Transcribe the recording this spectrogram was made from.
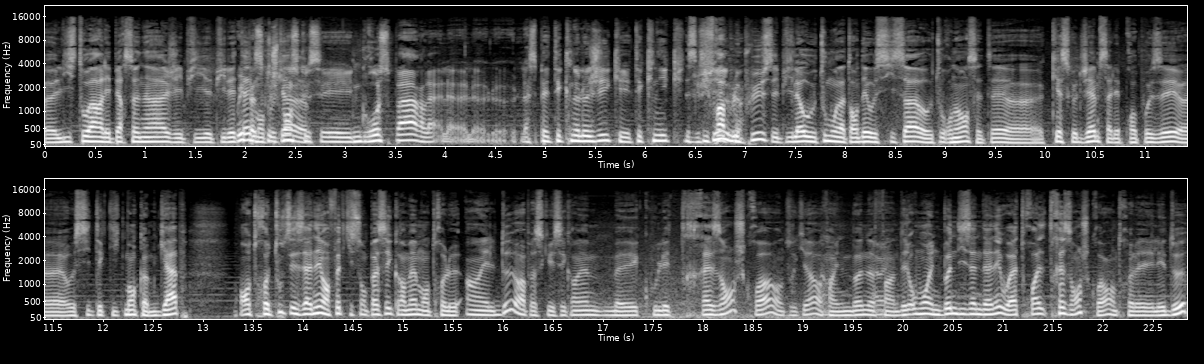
l'histoire, les personnages, et puis, et puis les Oui, thèmes. parce en que tout je cas, pense que c'est une grosse part, l'aspect technologique et technique ce du qui film. frappe le plus, et puis là où tout le monde attendait aussi ça au tournant, c'était qu'est-ce que James allait proposer aussi techniquement comme gap entre toutes ces années en fait qui sont passées quand même entre le 1 et le 2 hein, parce qu'il s'est quand même écoulé 13 ans je crois en tout cas. Enfin une bonne Ah ouais. au moins une bonne dizaine d'années ouais 3, 13 ans je crois entre les, les deux.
